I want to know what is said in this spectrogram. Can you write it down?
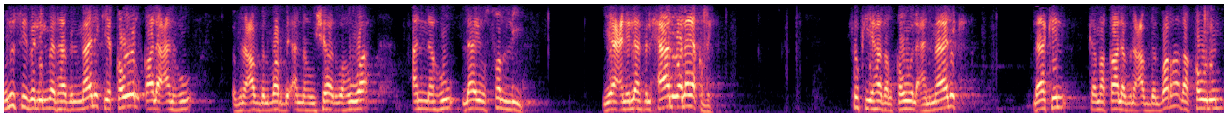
ونسب للمذهب المالكي قول قال عنه ابن عبد البر بأنه شاذ وهو أنه لا يصلي يعني لا في الحال ولا يقضي. حكي هذا القول عن مالك لكن كما قال ابن عبد البر هذا قول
